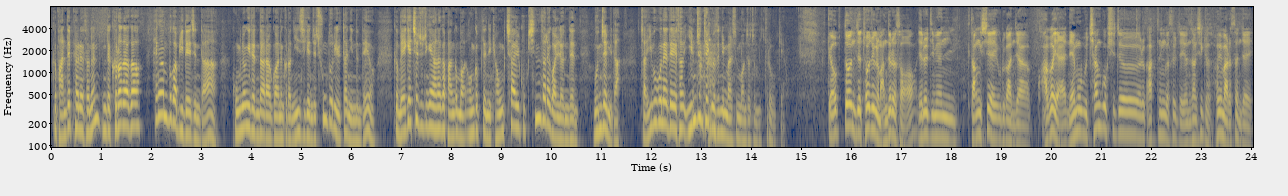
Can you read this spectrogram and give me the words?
그 반대편에서는 근데 그러다가 행안부가 비대해진다. 공룡이 된다라고 하는 그런 인식의 이제 충돌이 일단 있는데요. 그 매개체 중에 하나가 방금 언급된 이 경찰국 신설에 관련된 문제입니다. 자, 이 부분에 대해서 임준태 교수님 말씀 먼저 좀 들어볼게요. 없던 이제 조직을 만들어서 예를 들면 그 당시에 우리가 이제 과거에 내무부 치안국 시절 같은 것을 이제 연상시켜서 소위 말해서 이제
